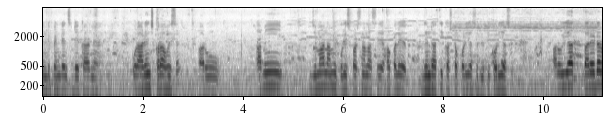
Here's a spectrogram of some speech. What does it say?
ইণ্ডিপেণ্ডেঞ্চ ডে কাৰণে পূৰা কৰা হৈছে আৰু আমি যিমান আমি পুলিচ পাৰ্চনেল আছে সকলোৱে দিন ৰাতি কষ্ট কৰি আছোঁ ডিউটি কৰি আছোঁ। আৰু ইয়াত পেৰেডৰ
